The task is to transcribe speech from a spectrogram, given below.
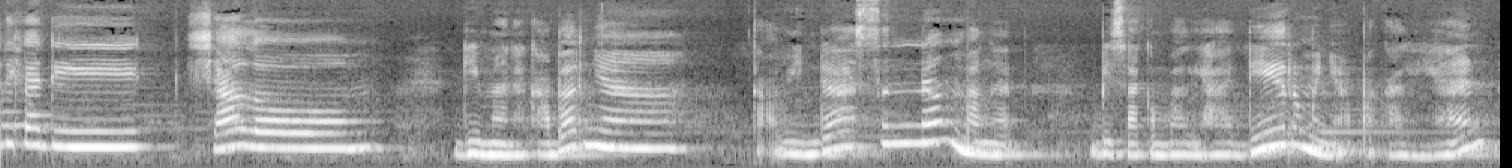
Adik-adik, Shalom. Gimana kabarnya? Kak Winda senang banget bisa kembali hadir menyapa kalian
